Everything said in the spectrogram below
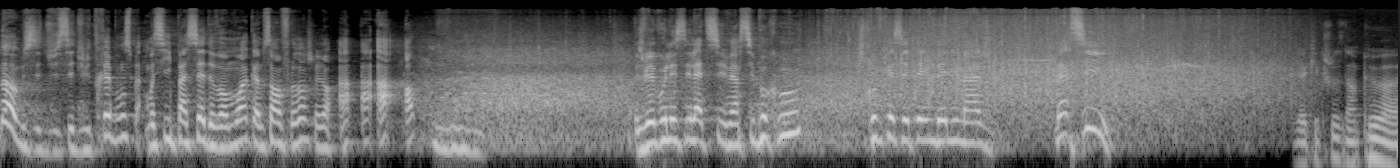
Non, mais c'est du, c'est du très bon sperme. Moi, s'ils passaient devant moi comme ça en flottant, je serais genre ah ah ah ah. Je vais vous laisser là-dessus. Merci beaucoup. trouve que c'était une belle image. Merci. Il y a quelque chose d'un peu euh,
